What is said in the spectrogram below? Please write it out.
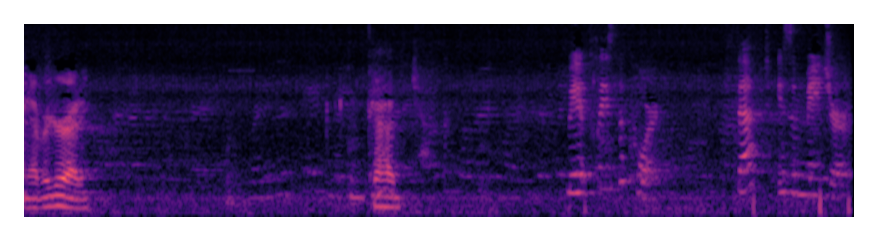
Whenever you're ready. Go ahead. May it please the court, theft is a major,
